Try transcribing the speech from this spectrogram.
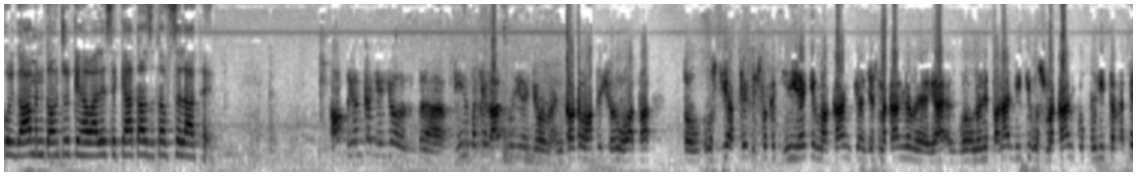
कुलगाम एनकाउंटर के हवाले से क्या ताज़ा तफसलात है? हाँ प्रियंका, ये जो तीन बजे रात को ये जो एनकाउंटर वहाँ पे शुरू हुआ था तो उसकी अपडेट इस वक्त यही है कि मकान जो, जिस मकान में वो उन्होंने पना ली थी, उस मकान को पूरी तरह से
